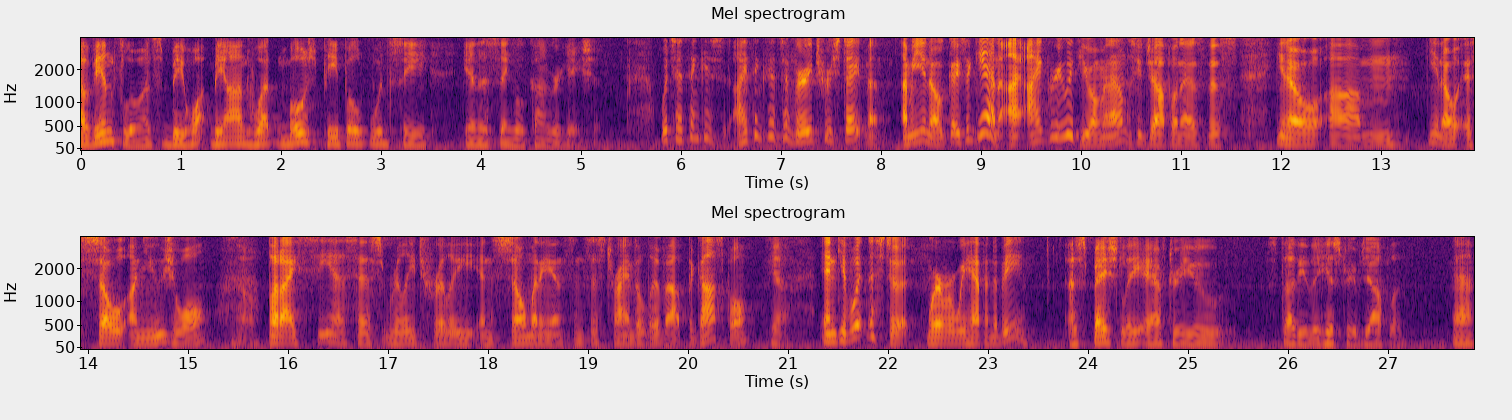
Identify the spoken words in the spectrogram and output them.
of influence be beyond what most people would see in a single congregation. Which I think is, I think that's a very true statement. I mean, you know, guys, again, I, I agree with you. I mean, I don't see Joplin as this, you know, um, you know, as so unusual. No. But I see us as really, truly, in so many instances, trying to live out the gospel Yeah. and give witness to it wherever we happen to be. Especially after you study the history of Joplin. Yeah.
